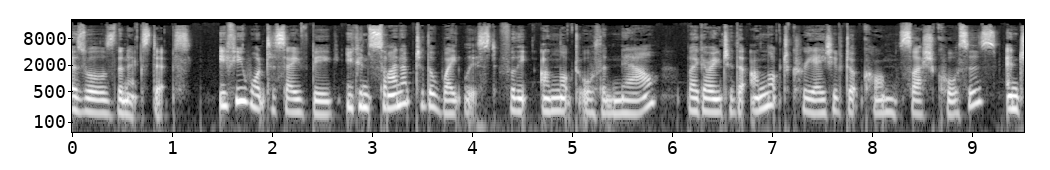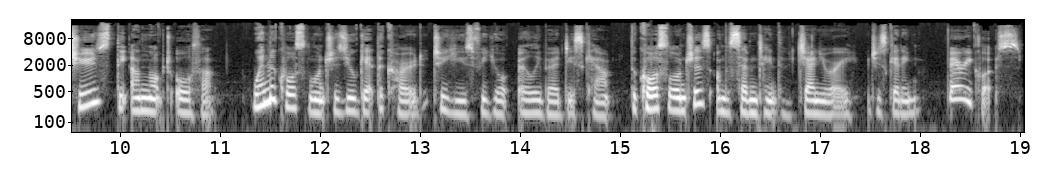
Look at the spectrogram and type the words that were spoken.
as well as the next steps. If you want to save big, you can sign up to the waitlist for the Unlocked Author now by going to the unlockedcreative.com slash courses and choose the Unlocked Author. When the course launches, you'll get the code to use for your early bird discount. The course launches on the 17th of January, which is getting very close.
